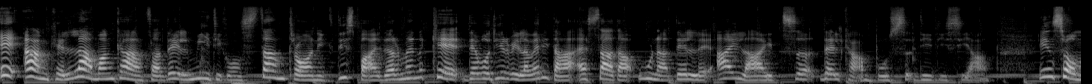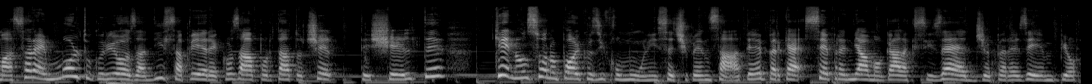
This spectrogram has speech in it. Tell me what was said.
e anche la mancanza del mitico Stuntronic di Spider-Man che, devo dirvi la verità, è stata una delle highlights del campus di DCA. Insomma, sarei molto curiosa di sapere cosa ha portato certe scelte, che non sono poi così comuni se ci pensate, perché se prendiamo Galaxy's Edge per esempio,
